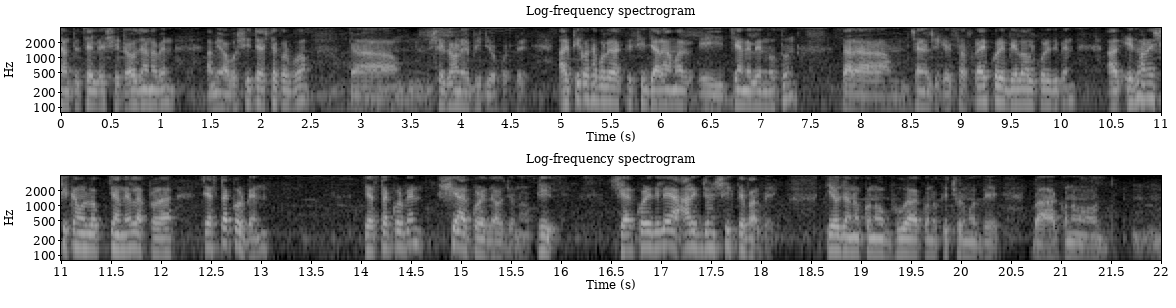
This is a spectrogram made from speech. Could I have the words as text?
জানতে চাইলে সেটাও জানাবেন, আমি অবশ্যই চেষ্টা করব সেই ধরনের ভিডিও করতে। আরেকটি কথা বলে রাখতেছি, যারা আমার এই চ্যানেলে নতুন, তারা চ্যানেলটিকে সাবস্ক্রাইব করে বেল অল করে দিবেন, আর এ ধরনের শিক্ষামূলক চ্যানেল আপনারা চেষ্টা করবেন চেষ্টা করবেন শেয়ার করে দেওয়ার জন্য প্লিজ শেয়ার করে দিলে আরেকজন শিখতে পারবে। কেউ যেন কোনো ভুয়া কোনো কিছুর মধ্যে বা কোনো উম,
